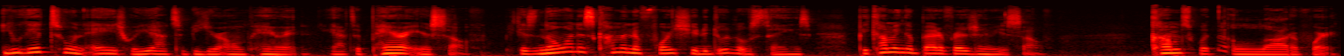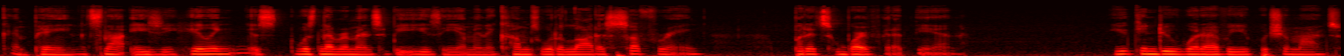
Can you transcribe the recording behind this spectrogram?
you get to an age where you have to be your own parent. You have to parent yourself because no one is coming to force you to do those things. Becoming a better version of yourself comes with a lot of work and pain. It's not easy. Healing is was never meant to be easy. I mean, it comes with a lot of suffering, but it's worth it at the end. You can do whatever you put your mind to.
